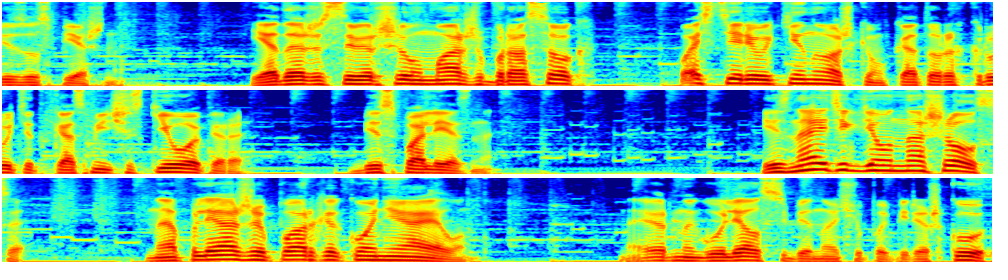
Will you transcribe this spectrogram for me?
Безуспешно. Я даже совершил марш-бросок по стереокиношкам, в которых крутят космические оперы. Бесполезно. И знаете, где он нашелся? На пляже парка Кони-Айленд. Наверное, гулял себе ночью по бережку,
